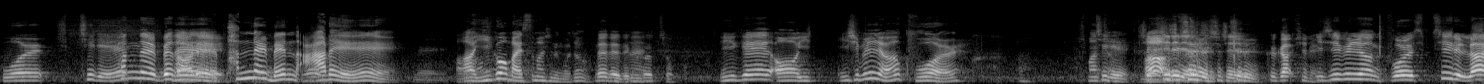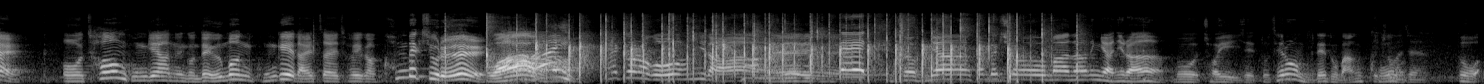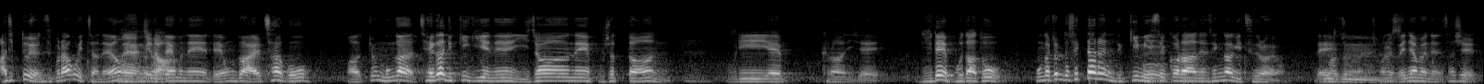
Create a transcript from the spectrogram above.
9월 17일 판넬 맨 네, 아래. 판넬 맨 아래에 네. 아 이거 말씀하시는 거죠? 네네네 네. 그렇죠. 이게 어 이, 21년 9월 17일 아, 17일, 17일. 그러니까 17일. 21년 9월 17일 날 어, 처음 공개하는 건데 음원 공개 날짜에 저희가 컴백 쇼를 wow. 할 거라고 합니다. 네. 그 렇죠. 그냥 컴백쇼만 하는 게 아니라 뭐 저희 이제 또 새로운 무대도 많고 맞아요 또 아직도 연습을 하고 있잖아요. 네. 그렇기. 때문에 내용도 알차고 어, 좀 뭔가 제가 느끼기에는 이전에 보셨던 우리의 그런 이제 무대보다도 뭔가 좀 더 색다른 느낌이 있을 거라는 생각이 들어요. 네, 저는 왜냐면은 사실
